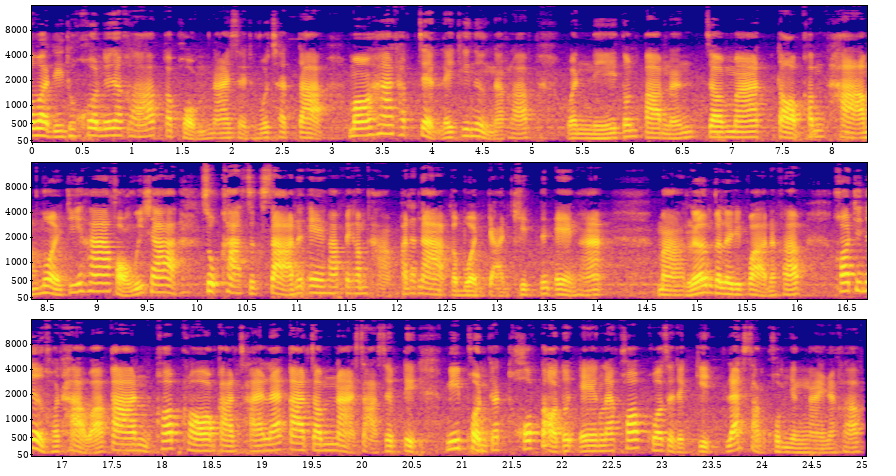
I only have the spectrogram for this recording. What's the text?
สวัสดีทุกคนด้วยนะครับ กับผมนายเศรษฐวุฒิชัตตาม5ทับ7เลขที่ 1 นะครับ วันนี้ต้นปามนั้นจะมาตอบคำถามหน่วยที่ 5 ของวิชาสุขศึกษานั่นเองครับ เป็นคำถามพัฒนากระบวนการคิดนั่นเองฮะมาเริ่มกันเลยดีกว่านะครับ ข้อที่ 1เขาถามว่าการครอบครองการใช้และการจำหน่ายสารเสพติดมีผลกระทบต่อตนเอง และครอบครัวเศรษฐกิจและสังคมยังไงนะครับ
